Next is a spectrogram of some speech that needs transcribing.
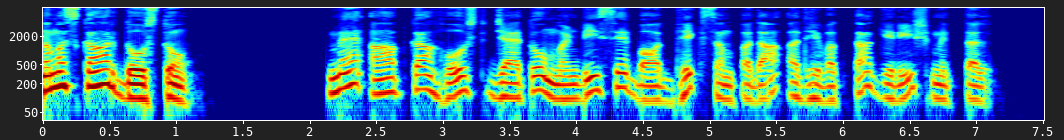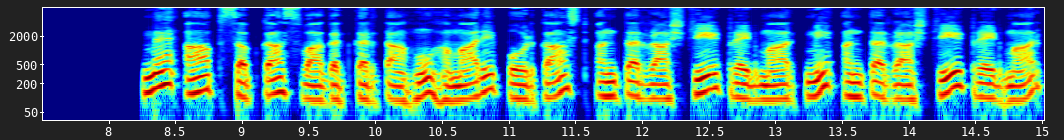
नमस्कार दोस्तों। मैं आपका होस्ट जैतो मंडी से बौद्धिक संपदा अधिवक्ता गिरीश मित्तल। मैं आप सबका स्वागत करता हूँ हमारे पॉडकास्ट अंतर्राष्ट्रीय ट्रेडमार्क में। अंतर्राष्ट्रीय ट्रेडमार्क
